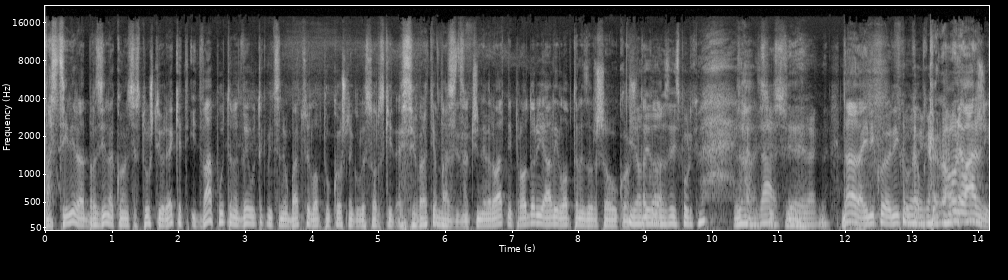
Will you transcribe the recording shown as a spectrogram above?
fascinira brzina kojom se stušti u reket i dva puta na dve utakmice ne ubacuje loptu u koš nego Lesor skida. Jesi vratio pažnju. Znači, neverovatni prodori, ali lopta ne završava u koš. I onda Tako da, iz publike. da, Da, svi- svi- da, da. da, da, da, i niko, niko kao, kao, ovo ne važi.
